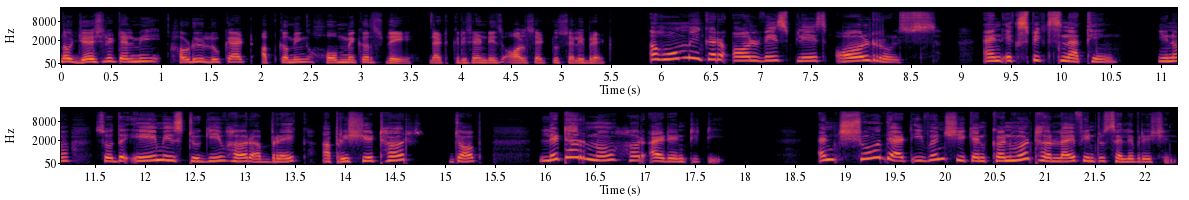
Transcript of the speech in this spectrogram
Now, Jayashree, tell me, how do you look at upcoming Homemakers Day that Crescent is all set to celebrate? A homemaker always plays all roles and expects nothing, you know. So the aim is to give her a break, appreciate her job, let her know her identity, and show that even she can convert her life into celebration.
